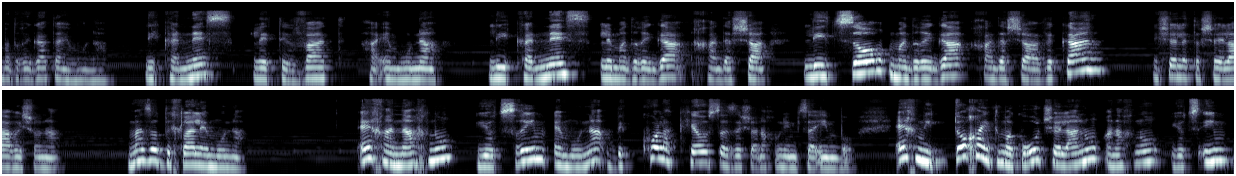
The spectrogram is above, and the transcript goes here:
מדרגת האמונה. להיכנס לתיבת האמונה, להיכנס למדרגה חדשה, ליצור מדרגה חדשה. וכאן נשאלת השאלה הראשונה, מה זאת בכלל אמונה? איך אנחנו יוצרים אמונה בכל הכאוס הזה שאנחנו נמצאים בו? איך מתוך ההתמכרות שלנו אנחנו יוצאים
